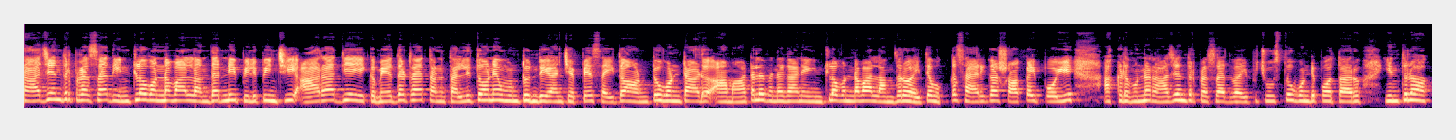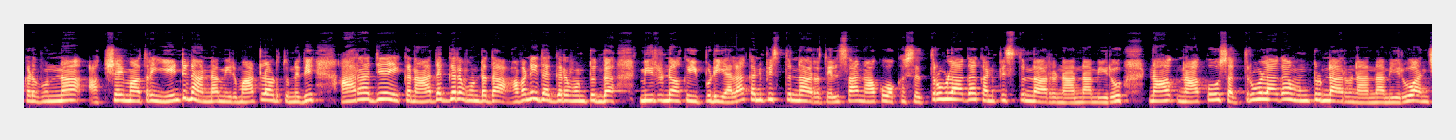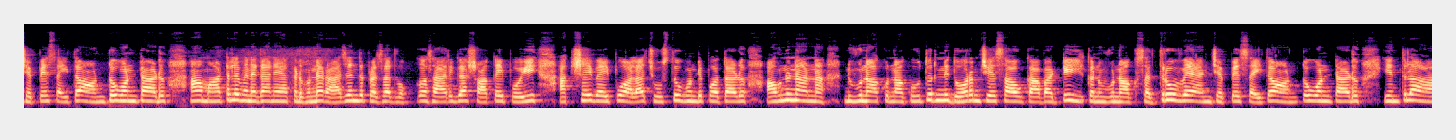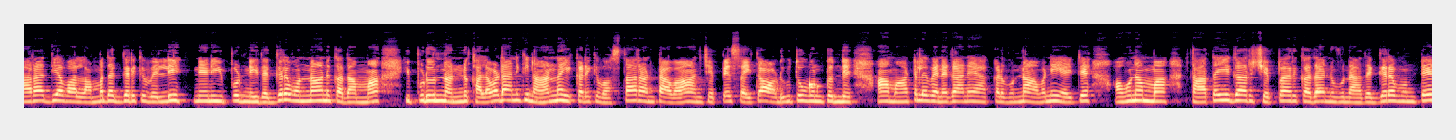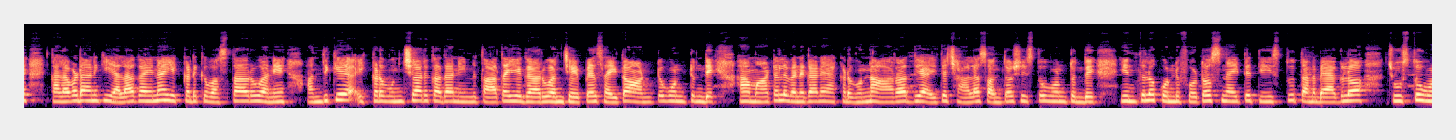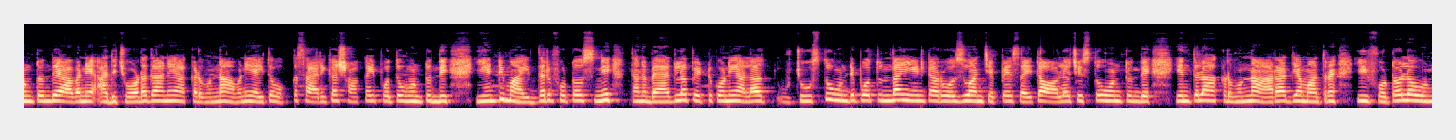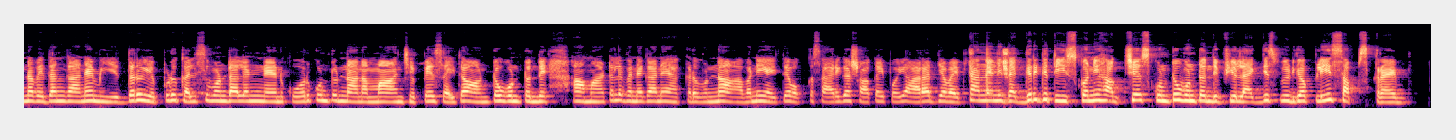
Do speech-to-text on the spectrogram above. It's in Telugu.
రాజేంద్ర ప్రసాద్ ఇంట్లో ఉన్న వాళ్ళందరినీ పిలిపించి ఆరాధ్య ఇక మీదట తన తల్లితోనే ఉంటుంది అని చెప్పేసి అయితే అంటూ ఉంటాడు. ఆ మాటలు వినగానే ఇంట్లో ఉన్న వాళ్ళందరూ అయితే ఒక్కసారిగా షాక్ అయిపోయి అక్కడ ఉన్న రాజేంద్ర ప్రసాద్ వైపు చూస్తూ ఉండిపోతారు. ఇంతలో అక్కడ ఉన్న అక్షయ్ మాత్రం ఏంటి నాన్న మీరు మాట్లాడుతున్నది? ఆరాధ్య ఇక నా దగ్గర ఉండదా? అవని దగ్గర ఉంటుందా? మీరు నాకు ఇప్పుడు ఎలా కనిపిస్తున్నారో తెలుసా? నాకు ఒక శత్రువులాగా కనిపిస్తున్నారు నాన్న మీరు. నా నాకు శత్రువులాగా ఉంటున్నారు నాన్న మీరు అని చెప్పేసి అయితే అంటూ ఉంటాడు. ఆ ఆ మాటలు వినగానే అక్కడ ఉన్న రాజేంద్ర ప్రసాద్ ఒక్కోసారిగా షాక్ అయిపోయి అక్షయ్ వైపు అలా చూస్తూ ఉండిపోతాడు. అవును నాన్న నువ్వు నాకు నా కూతుర్ని దూరం చేసావు కాబట్టి ఇక నువ్వు నాకు శత్రువువే అని చెప్పేసి అయితే అంటూ ఉంటాడు. ఇంతలో ఆరాధ్య వాళ్ళ అమ్మ దగ్గరికి వెళ్ళి నేను ఇప్పుడు నీ దగ్గర ఉన్నాను కదమ్మా. ఇప్పుడు నన్ను కలవడానికి నాన్న ఇక్కడికి వస్తారంటావా? అని చెప్పేసి అయితే అడుగుతూ ఉంటుంది. ఆ మాటలు వినగానే అక్కడ ఉన్న అవని అయితే అవునమ్మా తాతయ్య గారు చెప్పారు కదా నువ్వు నా దగ్గర ఉంటే కలవడానికి ఎలాగైనా ఇక్కడికి వస్తారు అని. అందుకే ఇక్కడ ఉంచారు కదా నిన్ను తాతయ్య గారు అని చెప్పేసి అయితే అంటూ ఉంటుంది. ఆ మాటలు వినగానే అక్కడ ఉన్న ఆరాధ్య అయితే చాలా సంతోషిస్తూ ఉంటుంది. ఇంతలో కొన్ని ఫొటోస్ని అయితే తీస్తూ తన బ్యాగ్లో చూస్తూ ఉంటుంది అవని. అది చూడగానే అక్కడ ఉన్న అవని అయితే ఒక్కసారిగా షాక్ అయిపోతూ ఉంటుంది. ఏంటి మా ఇద్దరి ఫొటోస్ని తన బ్యాగ్లో పెట్టుకొని అలా చూస్తూ ఉండిపోతుందా ఏంటి ఆ రోజు అని చెప్పేసి అయితే ఆలోచిస్తూ ఉంటుంది. ఇంతలో అక్కడ ఉన్న ఆరాధ్య మాత్రం ఈ ఫోటోలో ఉన్న విధంగానే మీ ఇద్దరు ఎప్పుడు కలిసి ఉండాలని నేను కోరుకుంటున్నానమ్మా అని చెప్పేసి అయితే అంటూ ఉంటుంది. ఆ మాటలు వినగానే అక్కడ ఉన్న అవని అయితే ఒక్కసారిగా షాక్ అయిపోయి ఆరాధ్య వైపు తనని దగ్గరికి తీసుకొని హక్ చేసుకుంటూ ఉంటుంది. If you like this video please subscribe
